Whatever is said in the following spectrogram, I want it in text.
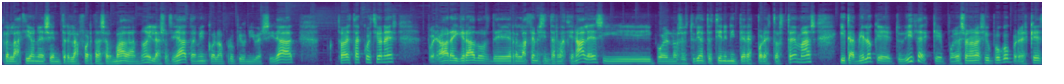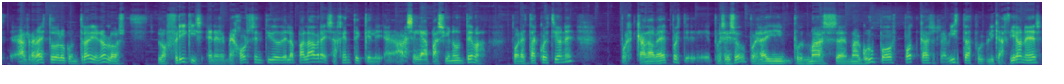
relaciones entre las Fuerzas Armadas ¿no? y la sociedad, también con la propia universidad. Todas estas cuestiones, pues ahora hay grados de relaciones internacionales y pues los estudiantes tienen interés por estos temas. Y también lo que tú dices, que puede sonar así un poco, pero es que al revés, todo lo contrario, ¿no? Los, los frikis, en el mejor sentido de la palabra, esa gente que se le apasiona un tema por estas cuestiones, pues cada vez, pues, pues eso, pues hay pues más, eh, más grupos, podcasts, revistas, publicaciones,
